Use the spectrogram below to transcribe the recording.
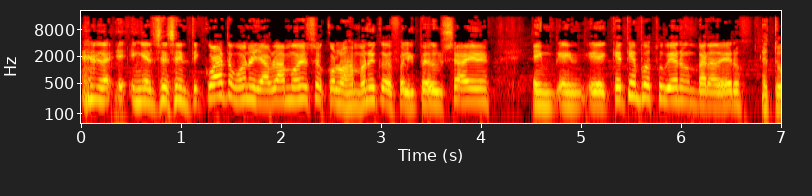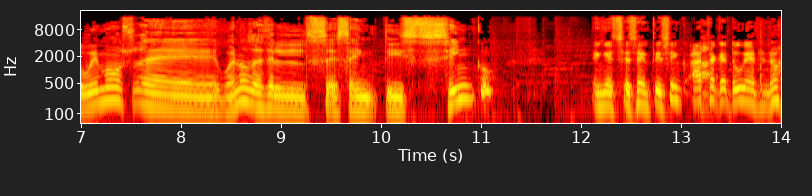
en, la- en el 64, bueno, ya hablamos eso con los armónicos de Felipe Dulzaire. En, en, eh, ¿Qué tiempo estuvieron en Varadero? Estuvimos, eh, bueno, desde el 65. En el 65, hasta que tú vienes, ¿no?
